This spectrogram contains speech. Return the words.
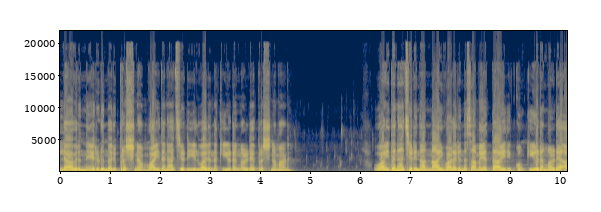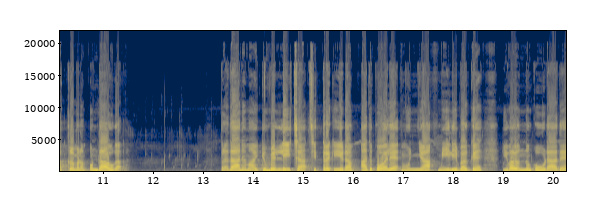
എല്ലാവരും നേരിടുന്ന ഒരു പ്രശ്നം വഴുതന ചെടിയിൽ വരുന്ന കീടങ്ങളുടെ പ്രശ്നമാണ്. വഴുതന ചെടി നന്നായി വളരുന്ന സമയത്തായിരിക്കും കീടങ്ങളുടെ ആക്രമണം ഉണ്ടാവുക. പ്രധാനമായിട്ടും വെള്ളീച്ച ചിത്രകീടം അതുപോലെ മുഞ്ഞ മീലിബഗ് ഇവയൊന്നും കൂടാതെ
